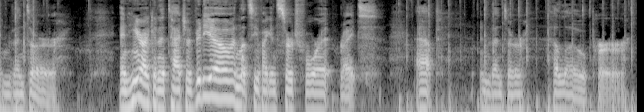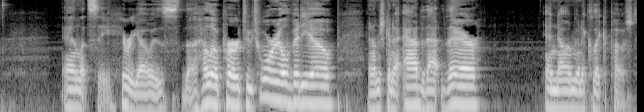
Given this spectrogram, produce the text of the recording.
inventor and here I can attach a video and let's see if I can search for it. Right. App Inventor Hello Purr. And let's see. Here we go is the Hello Purr tutorial video. And I'm just going to add that there. And now I'm going to click post.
